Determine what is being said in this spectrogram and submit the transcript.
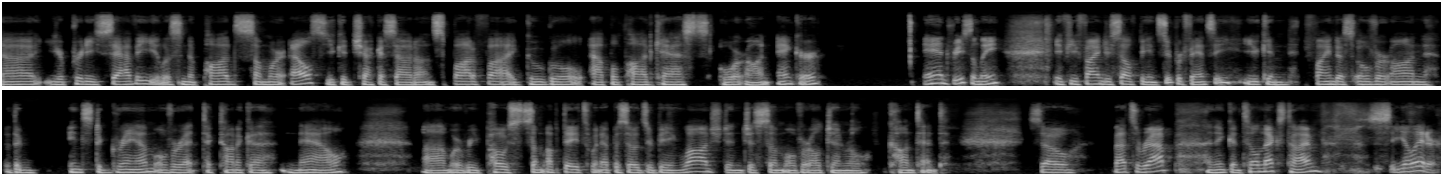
uh, you're pretty savvy, you listen to pods somewhere else, you could check us out on Spotify, Google, Apple Podcasts, or on Anchor. And recently, if you find yourself being super fancy, you can find us over on the Instagram over at Tectonica Now, um, where we post some updates when episodes are being launched and just some overall general content. So that's a wrap. I think until next time, see you later.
